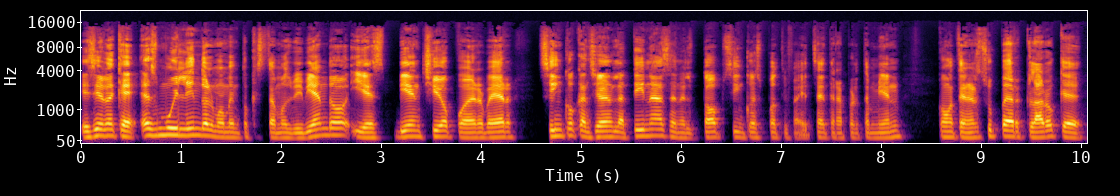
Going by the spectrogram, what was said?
de que es muy lindo el momento que estamos viviendo y es bien chido poder ver cinco canciones latinas en el top 5 de Spotify, etcétera. Pero también como tener súper claro que,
